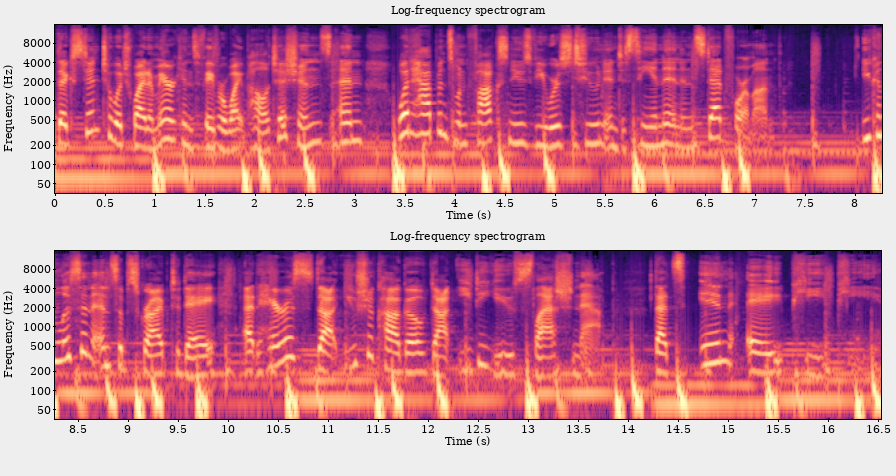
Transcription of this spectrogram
the extent to which white Americans favor white politicians, and what happens when Fox News viewers tune into CNN instead for a month. You can listen and subscribe today at harris.uchicago.edu slash NAP. That's N-A-P-P.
